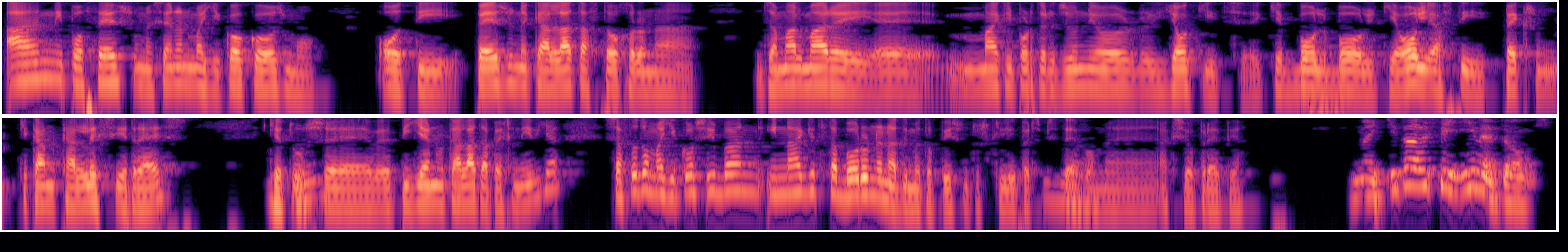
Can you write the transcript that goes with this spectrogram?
αν υποθέσουμε σε έναν μαγικό κόσμο ότι παίζουν καλά ταυτόχρονα Τζαμάλ Μάρεϊ, Μάικλ Πόρτερ Τζούνιορ, Jokic και Μπολ Μπολ και όλοι αυτοί παίξουν και κάνουν καλές σειρές και mm τους ε, πηγαίνουν καλά τα παιχνίδια. Σε αυτό το μαγικό σύμπαν οι Nuggets θα μπορούν να αντιμετωπίσουν τους Clippers πιστεύω ναι. με αξιοπρέπεια. Ναι, κοίτα να δεις τι γίνεται όμως.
